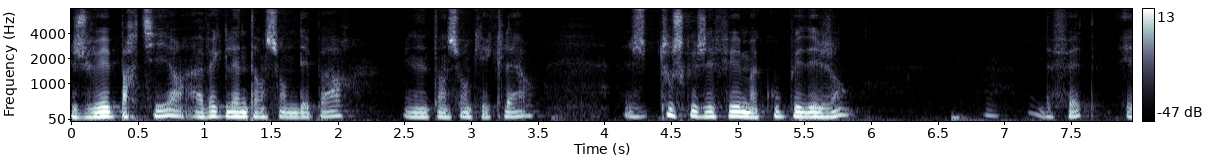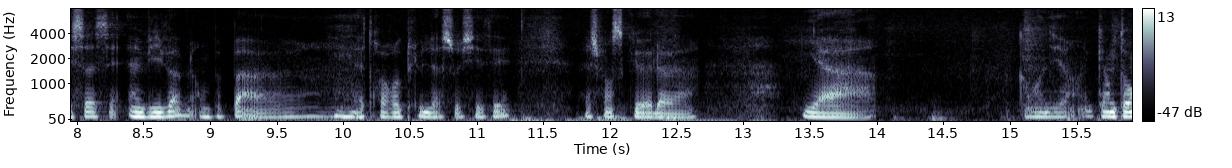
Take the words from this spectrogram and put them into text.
je vais partir avec l'intention de départ, une intention qui est claire. Tout ce que j'ai fait m'a coupé des gens, de fait. Et ça, c'est invivable. On ne peut pas euh, Mhm. être reclus de la société. Et je pense que il y a. Comment dire Quand on,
